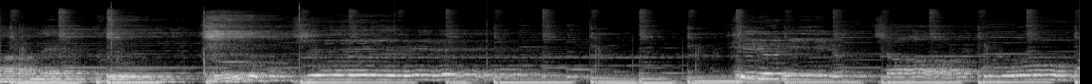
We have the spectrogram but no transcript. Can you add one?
바람에 부르시 길을 잃은 저 구름아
